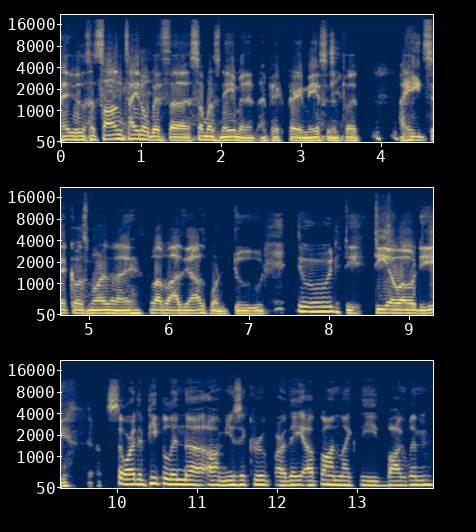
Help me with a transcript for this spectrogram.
it was a song title with uh, someone's name in it. I picked Perry Mason and put "I hate sickos more than I love Ozzy Osbourne." Dude, Dude. D O O D. So are the people in the uh, music group, are they up on like the Boglim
